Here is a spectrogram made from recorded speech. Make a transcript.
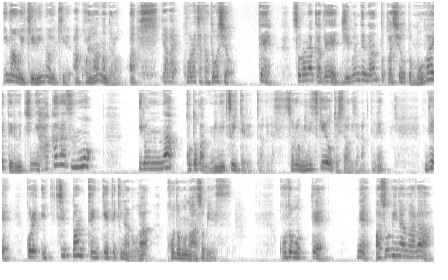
今を生きる、今を生きる。あ、これ何なんだろう。あ、やばい、こうなっちゃった、どうしよう。って、その中で自分で何とかしようともがいてるうちに図らずもいろんなことが身についてるってわけです。それを身につけようとしたわけじゃなくてね。で、これ一番典型的なのが子供の遊びです。子供ってね、遊びながら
